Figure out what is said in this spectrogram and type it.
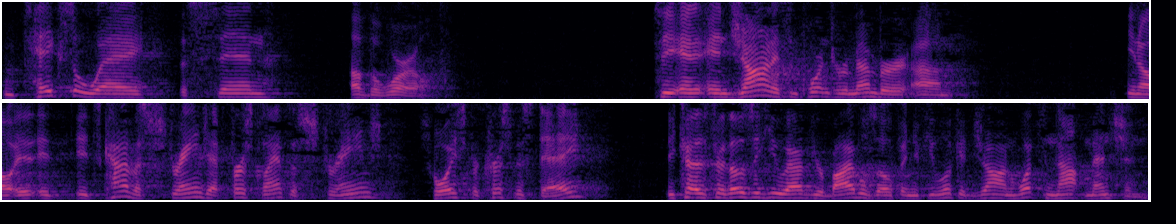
who takes away the sin of the world. See, in, in John, it's important to remember, um, you know, it, it, it's kind of a strange, at first glance, a strange choice for Christmas Day. Because for those of you who have your Bibles open, if you look at John, what's not mentioned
